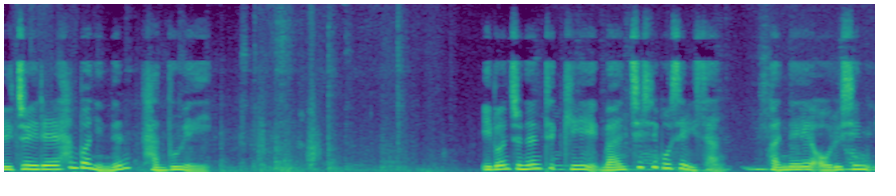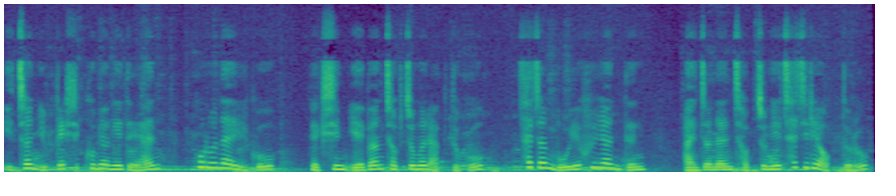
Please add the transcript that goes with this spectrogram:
일주일에 한 번 있는 간부회의. 이번 주는 특히 만 75세 이상, 관내의 어르신 2,619명에 대한 코로나19 백신 예방 접종을 앞두고 사전 모의 훈련 등 안전한 접종에 차질이 없도록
